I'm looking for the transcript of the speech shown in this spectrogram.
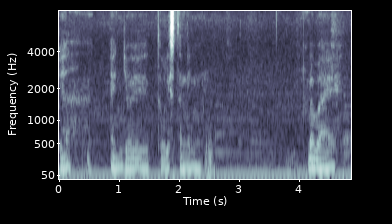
ya enjoy to listening. Bye bye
